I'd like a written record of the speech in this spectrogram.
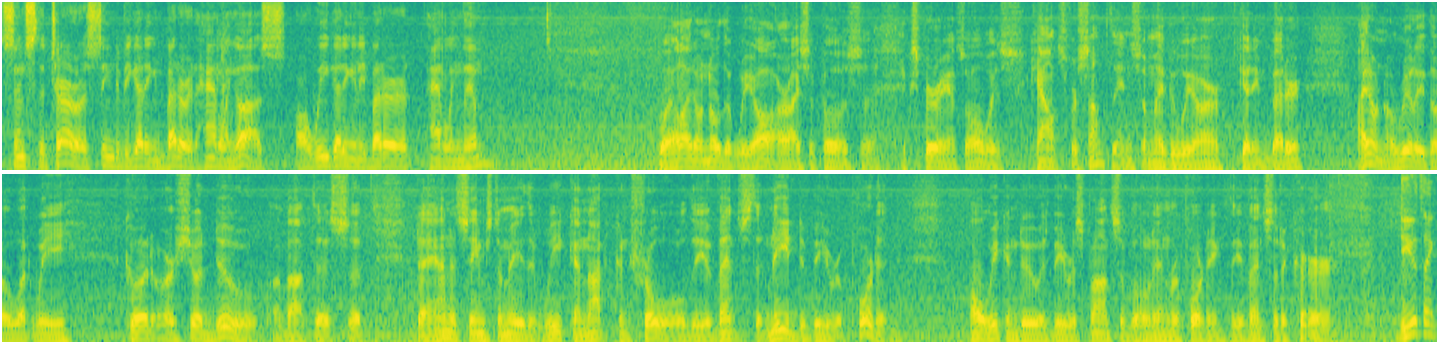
Since the terrorists seem to be getting better at handling us, are we getting any better at handling them? Well, I don't know that we are. I suppose uh, experience always counts for something, so maybe we are getting better. I don't know really, though, what we could or should do about this. Uh, Dan, it seems to me that we cannot control the events that need to be reported. All we can do is be responsible in reporting the events that occur. Do you think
